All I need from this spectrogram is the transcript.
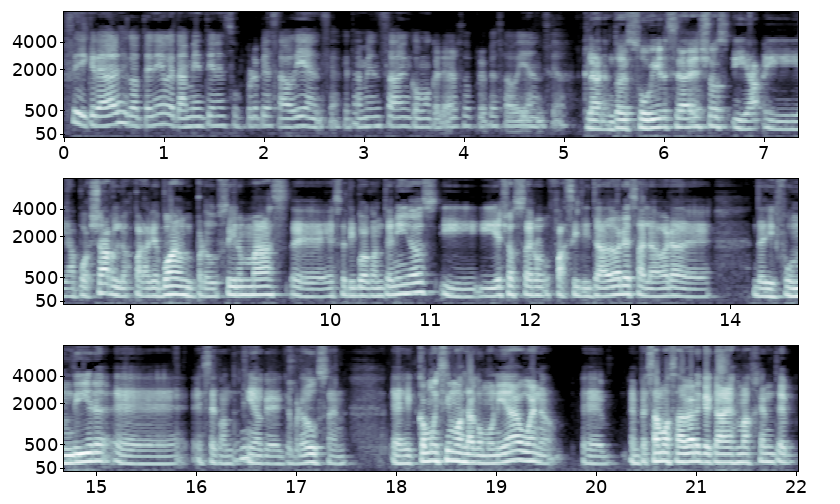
Sí, creadores de contenido que también tienen sus propias audiencias, que también saben cómo crear sus propias audiencias. Claro, entonces subirse a ellos y, apoyarlos para que puedan producir más eh, ese tipo de contenidos y, ellos ser facilitadores a la hora de, difundir ese contenido que, que producen. ¿Cómo hicimos la comunidad? Bueno, eh, empezamos a ver que cada vez más gente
